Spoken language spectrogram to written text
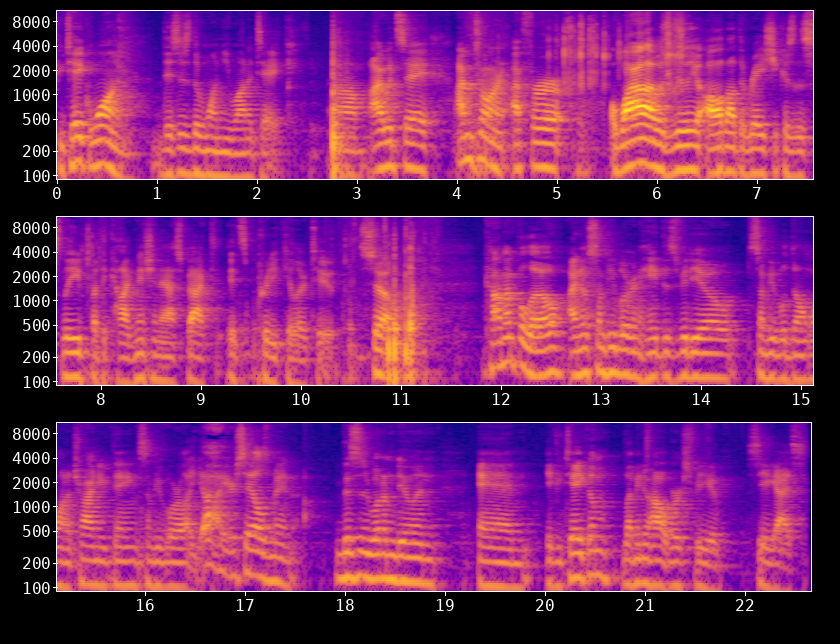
If you take one, this is the one you want to take. Um, I would say I'm torn. I, for a while, I was really all about the reishi because of the sleep, but the cognition aspect, it's pretty killer too. So comment below. I know some people are going to hate this video. Some people don't want to try new things. Some people are like, "Ah, oh, you're a salesman." This is what I'm doing, and if you take them, let me know how it works for you. See you guys.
